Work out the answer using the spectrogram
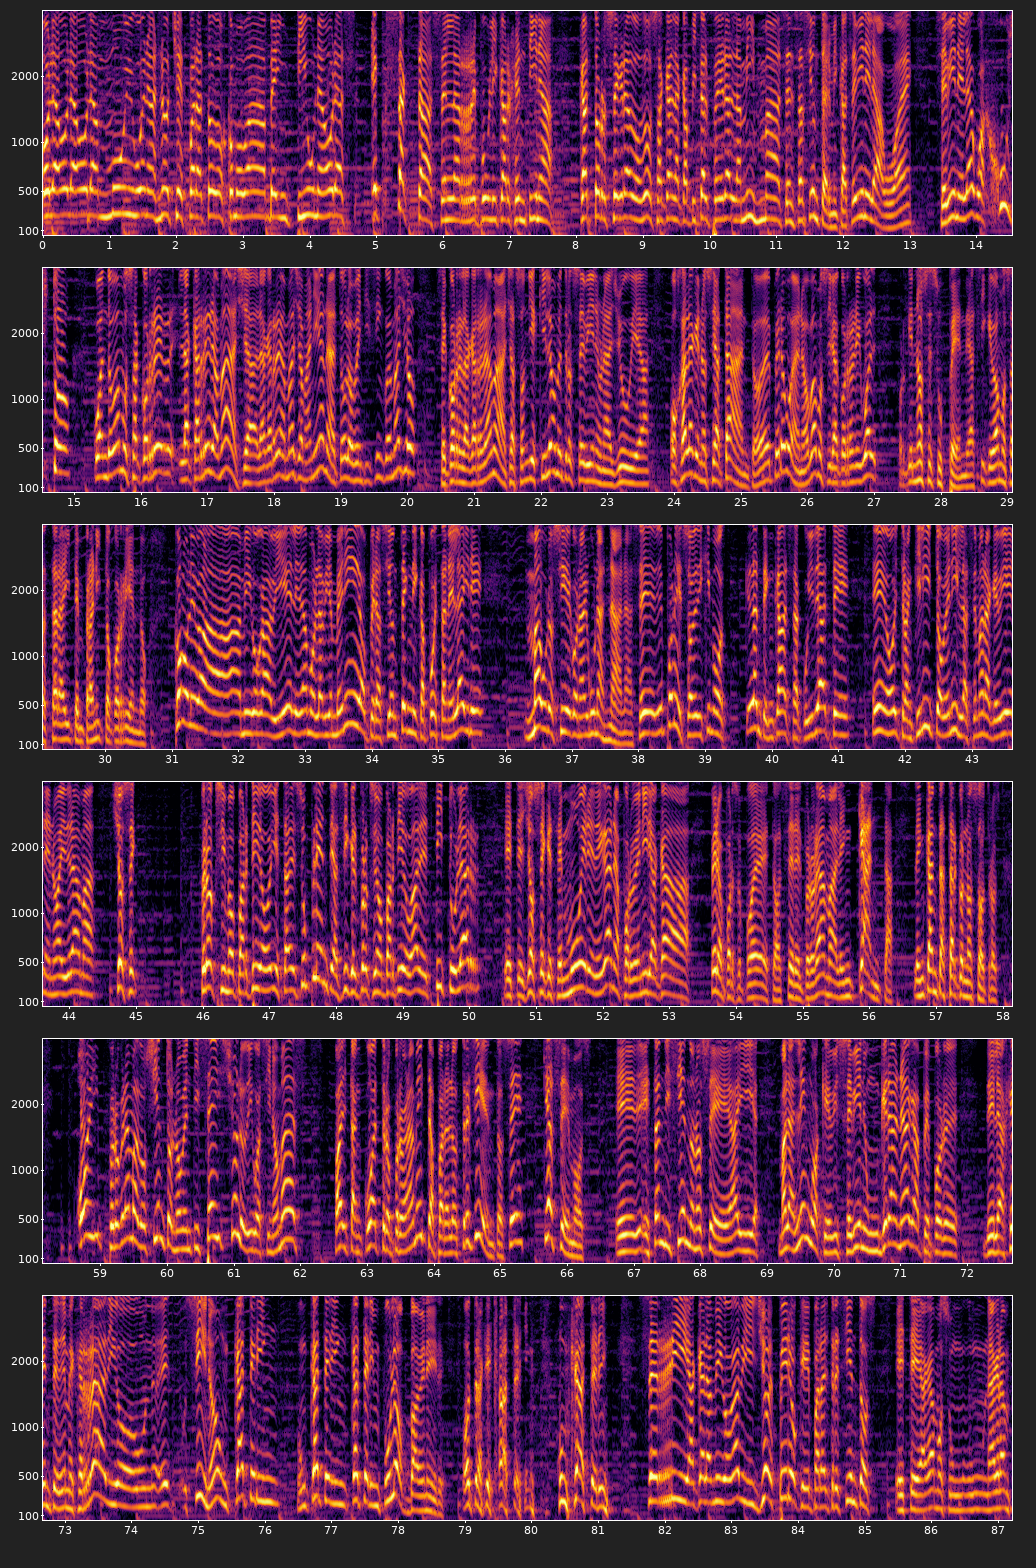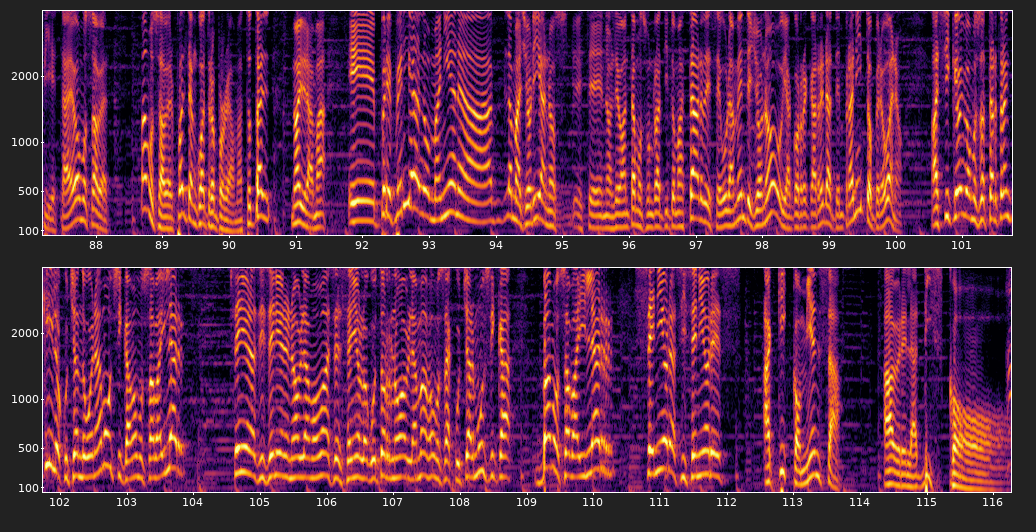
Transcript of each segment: Hola, hola, hola, muy buenas noches para todos. ¿Cómo va? 21 horas exactas en la República Argentina. 14 grados 2 acá en la capital federal, la misma sensación térmica. Se viene el agua, ¿eh? Se viene el agua justo cuando vamos a correr la carrera Maya. La carrera Maya mañana, todos los 25 de mayo, se corre la carrera Maya. Son 10 kilómetros, se viene una lluvia. Ojalá que no sea tanto, ¿eh? pero bueno, vamos a ir a correr igual porque no se suspende. Así que vamos a estar ahí tempranito corriendo. ¿Cómo le va, amigo Gaby? Eh? Le damos la bienvenida. Operación técnica puesta en el aire. Mauro sigue con algunas nanas. ¿eh? Por eso le dijimos, quédate en casa, cuídate. ¿eh? Hoy tranquilito, venís la semana que viene, no hay drama. Yo sé Próximo partido hoy está de suplente, así que el próximo partido va de titular. Este, yo sé que se muere de ganas por venir acá, pero por supuesto, hacer el programa. Le encanta, le encanta estar con nosotros. Hoy, programa 296, yo lo digo así nomás. Faltan cuatro programitas para los 300, ¿eh? ¿Qué hacemos? Eh, están diciendo, no sé, hay malas lenguas que se viene un gran ágape por. Eh, de la gente de MG Radio, un, eh, sí, ¿no? Un catering, un catering, catering full up va a venir. Otra que catering, un catering. Se ríe acá el amigo Gaby. Yo espero que para el 300 este, hagamos una gran fiesta. Vamos a ver. Vamos a ver, faltan cuatro programas. Total, no hay drama. Eh, preferiado, mañana la mayoría nos, este, nos levantamos un ratito más tarde, seguramente. Yo no, voy a correr carrera tempranito, pero bueno. Así que hoy vamos a estar tranquilos, escuchando buena música, vamos a bailar. Señoras y señores, no hablamos más, el señor locutor no habla más, vamos a escuchar música, vamos a bailar. Señoras y señores, aquí comienza Abre la Disco.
